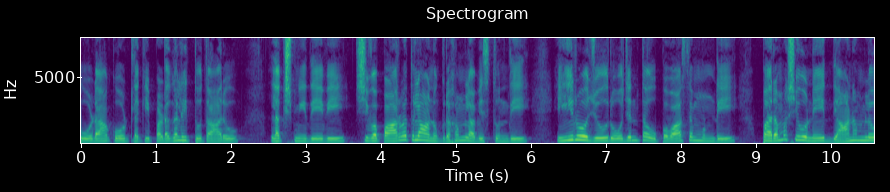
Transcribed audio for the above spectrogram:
కూడా కోట్లకి పడగలెత్తుతారు. లక్ష్మీదేవి శివపార్వతుల అనుగ్రహం లభిస్తుంది. ఈరోజు రోజంతా ఉపవాసం ఉండి పరమశివుని ధ్యానంలో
